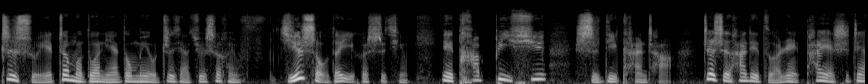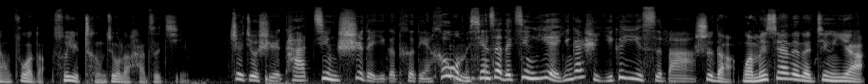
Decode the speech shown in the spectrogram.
治水这么多年都没有治下去，是很棘手的一个事情。那他必须实地勘察，这是他的责任，他也是这样做的，所以成就了他自己。这就是他敬事的一个特点，和我们现在的敬业应该是一个意思吧？是的，我们现在的敬业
